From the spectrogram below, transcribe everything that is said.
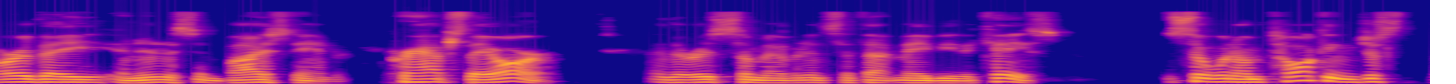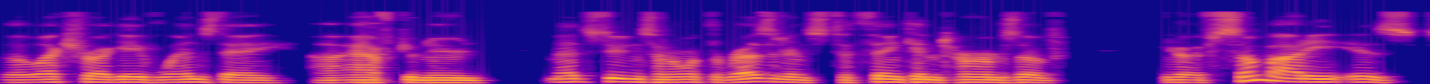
Are they an innocent bystander? Perhaps they are. And there is some evidence that that may be the case. So when I'm talking, just the lecture I gave Wednesday uh, afternoon, med students and I want the residents to think in terms of, you know, if somebody is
